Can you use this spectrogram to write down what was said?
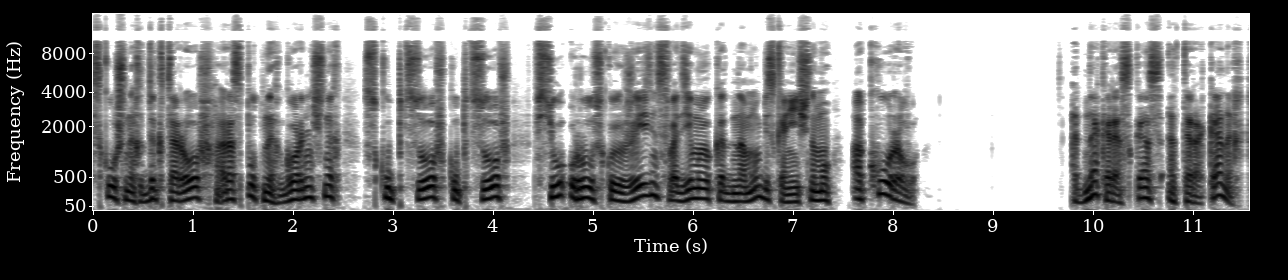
скучных докторов, распутных горничных, скупцов, купцов, всю русскую жизнь, сводимую к одному бесконечному Акурову. Однако рассказ о тараканах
